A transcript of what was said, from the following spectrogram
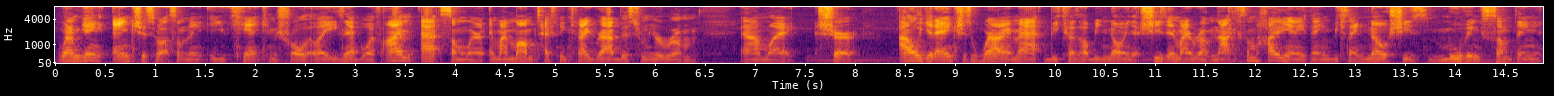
When I'm getting anxious about something, you can't control it. Like example, if I'm at somewhere and my mom texts me, "Can I grab this from your room?" and I'm like, "Sure." I will get anxious where I'm at because I'll be knowing that she's in my room, not because I'm hiding anything, because I know she's moving something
